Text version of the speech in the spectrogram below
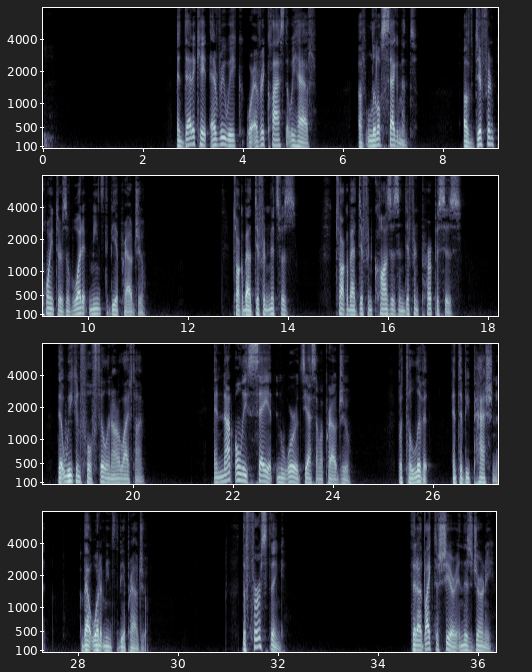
And dedicate every week or every class that we have a little segment of different pointers of what it means to be a proud Jew. Talk about different mitzvahs, talk about different causes and different purposes that we can fulfill in our lifetime and not only say it in words, yes, I'm a proud Jew, but to live it and to be passionate about what it means to be a proud Jew. The first thing that I'd like to share in this journey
